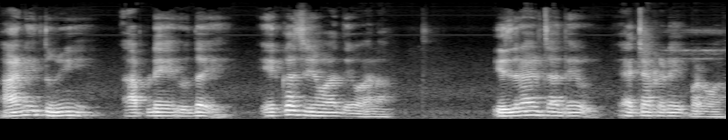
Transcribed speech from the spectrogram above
आणि तुम्ही आपले हृदय एकच यहोवा देवाला इस्रायलचा देव याच्याकडे पळवा.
